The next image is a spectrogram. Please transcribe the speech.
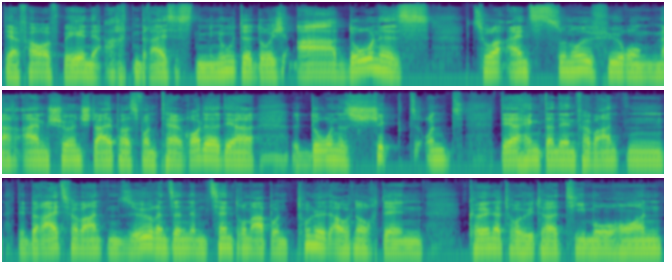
der VfB in der 38. Minute durch Adonis zur 1 zu 0 Führung nach einem schönen Steilpass von Terodde, der Donis schickt und der hängt dann den verwandten, den bereits verwandten Sörensen im Zentrum ab und tunnelt auch noch den Kölner Torhüter Timo Horn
